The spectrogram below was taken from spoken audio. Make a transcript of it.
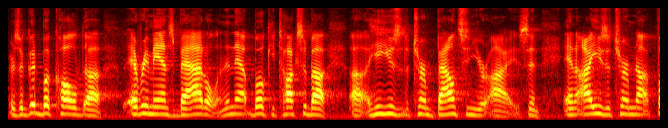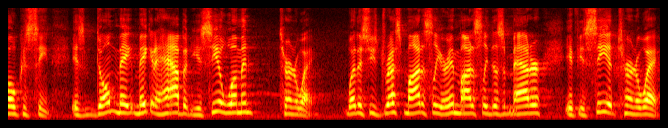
there's a good book called uh, Every Man's Battle. And in that book, he talks about, uh, he uses the term bouncing your eyes. And, and I use the term not focusing. Is don't make, make it a habit. You see a woman, turn away. Whether she's dressed modestly or immodestly, doesn't matter. If you see it, turn away.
